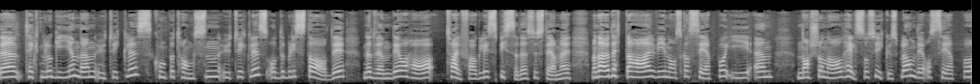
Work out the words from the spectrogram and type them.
Den, teknologien den utvikles, kompetansen utvikles, og det blir stadig nødvendig å ha tverrfaglig spissede systemer. Men det er jo dette her vi nå skal se på i en nasjonal helse- og sykehusplan. Det å se på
